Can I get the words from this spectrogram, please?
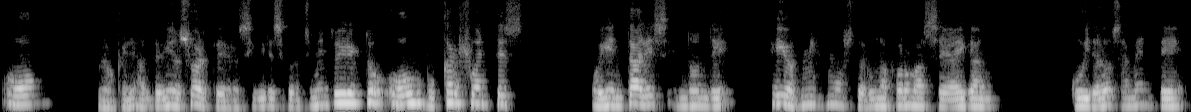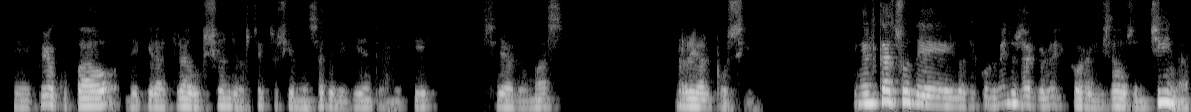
o los que han tenido suerte de recibir ese conocimiento directo o buscar fuentes orientales en donde ellos mismos de alguna forma se hayan cuidadosamente eh, preocupado de que la traducción de los textos y el mensaje que quieren transmitir sea lo más real posible. En el caso de los descubrimientos arqueológicos realizados en China,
